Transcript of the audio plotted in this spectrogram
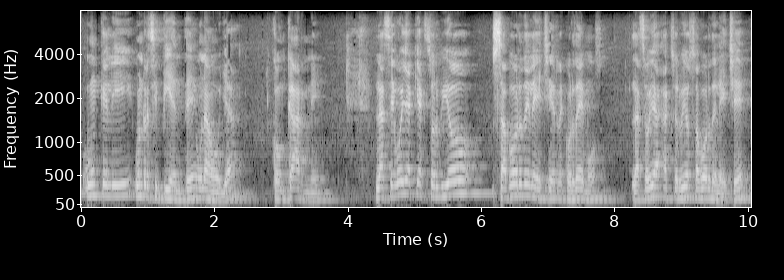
un kelí, un recipiente, una olla con carne. La cebolla que absorbió sabor de leche, recordemos, la cebolla absorbió sabor de leche.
